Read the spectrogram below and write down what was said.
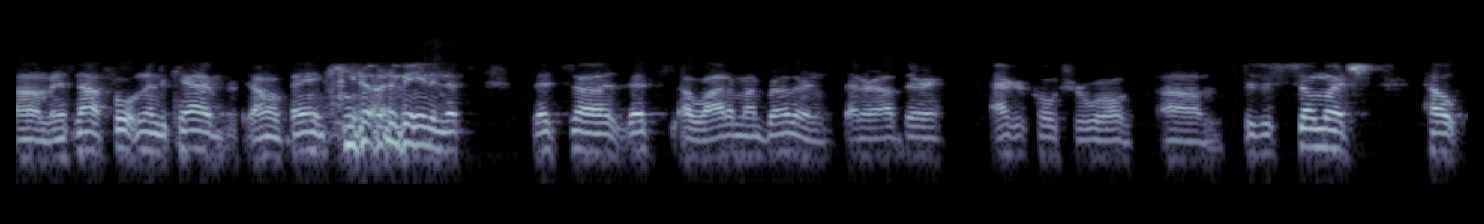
Um, and it's not Fulton and DeKalb, I don't think. You know what I mean? And that's that's uh, that's a lot of my brethren that are out there agriculture world. Um, there's just so much help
